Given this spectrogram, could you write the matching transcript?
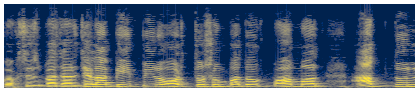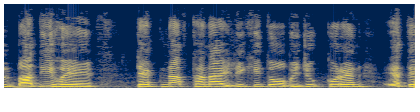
কক্সবাজার জেলা বিএনপির অর্থ সম্পাদক মোহাম্মদ আব্দুল বাদী হয়ে টেকনাফ থানায় লিখিত অভিযোগ করেন, এতে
